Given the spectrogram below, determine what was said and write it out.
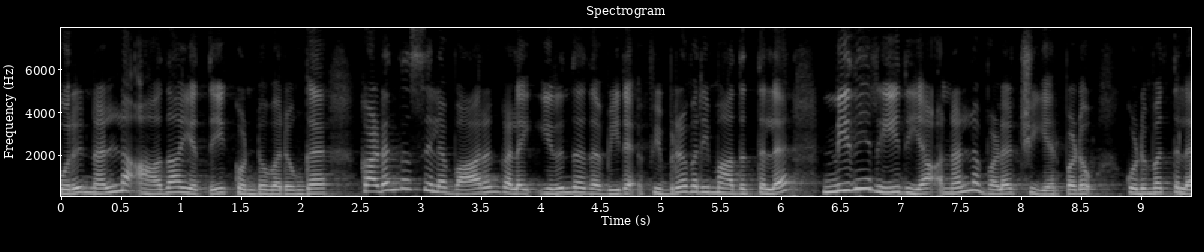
ஒரு நல்ல ஆதாயத்தை கொண்டு வருங்க. கடந்த சில வாரங்களை இருந்ததை விட பிப்ரவரி மாதத்தில் நிதி ரீதியாக நல்ல வளர்ச்சி ஏற்படும். குடும்பத்தில்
